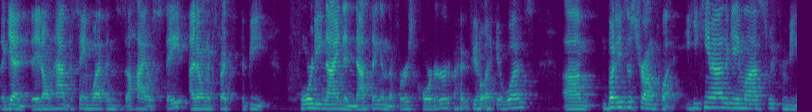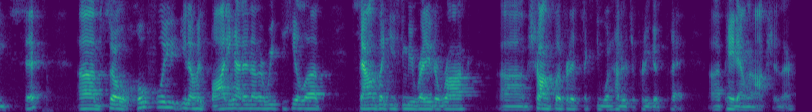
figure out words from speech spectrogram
again, they don't have the same weapons as Ohio State. I don't expect it to be 49 to nothing in the first quarter. I feel like it was. Um, but he's a strong play. He came out of the game last week from being sick. Um, so hopefully, you know, his body had another week to heal up. Sounds like he's going to be ready to rock. Um, Sean Clifford at 6,100 is a pretty good pay, uh, pay down option there.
